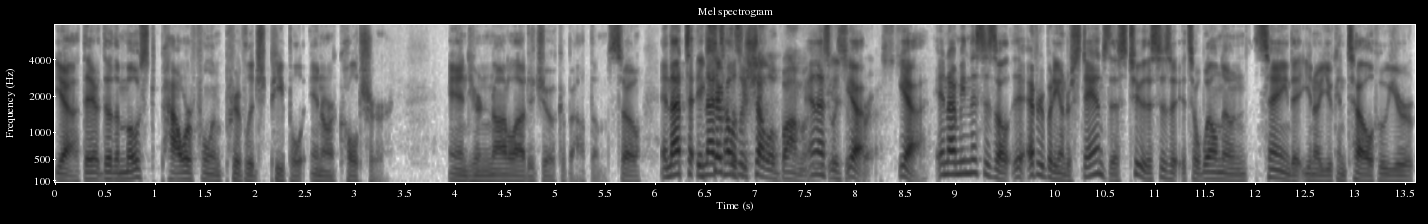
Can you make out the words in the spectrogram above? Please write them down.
Yeah, they're they're the most powerful and privileged people in our culture, and you're not allowed to joke about them. So, and that and that Except for tells you- Michelle Obama, and that's is yeah, oppressed. yeah. And I mean, this is a everybody understands this too. This is a, it's a well-known saying that you know you can tell who you're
